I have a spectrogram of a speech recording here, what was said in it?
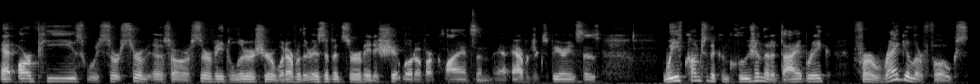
at RPs, we sur- sur- uh, sort surveyed the literature, whatever there is of it, surveyed a shitload of our clients and average experiences. We've come to the conclusion that a diet break for regular folks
